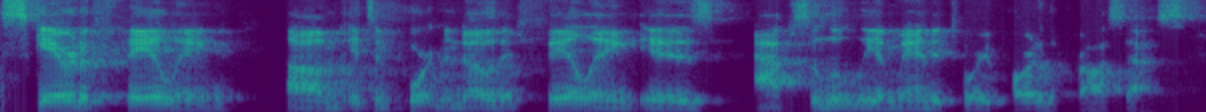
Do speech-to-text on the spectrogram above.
scared of failing, um, it's important to know that failing is absolutely a mandatory part of the process.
